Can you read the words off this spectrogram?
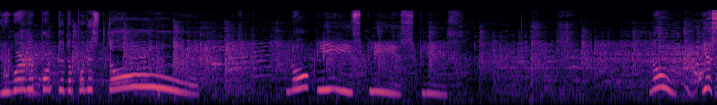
You were reported to the police. No! No, please, please, please. No! Yes!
